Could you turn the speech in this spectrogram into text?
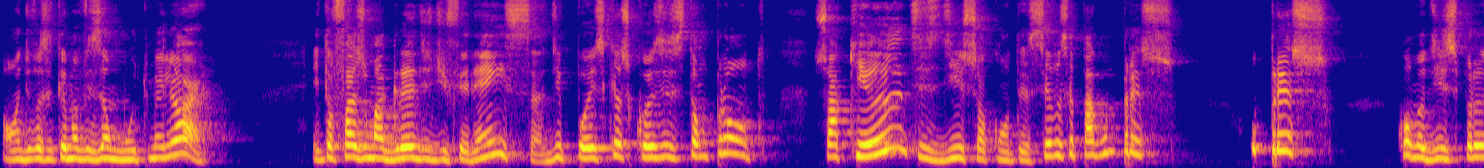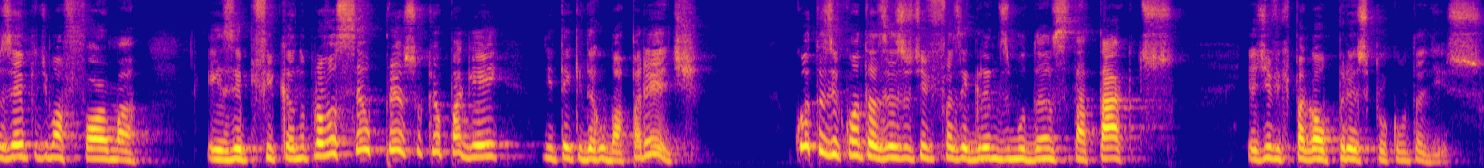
onde você tem uma visão muito melhor. Então faz uma grande diferença depois que as coisas estão prontas. Só que antes disso acontecer, você paga um preço. O preço, como eu disse, por exemplo, de uma forma exemplificando para você, o preço que eu paguei de ter que derrubar a parede. Quantas e quantas vezes eu tive que fazer grandes mudanças na Tactus? Eu tive que pagar o preço por conta disso.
